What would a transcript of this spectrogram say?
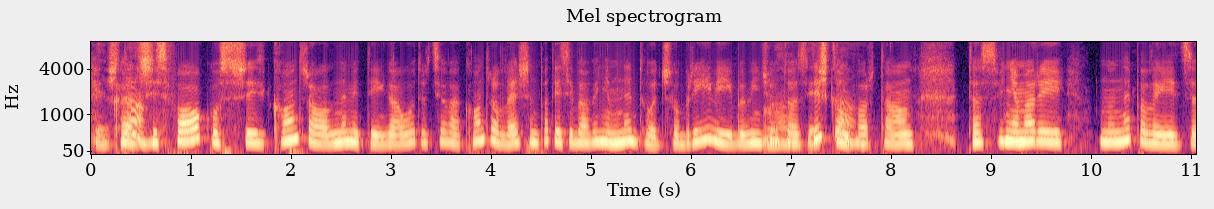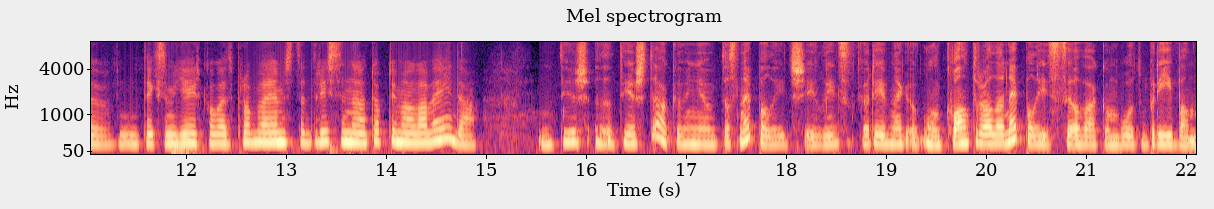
Tieši ka tā. šis fokus, šī kontrola, nemitīgā otra cilvēka kontrolēšana patiesībā viņam nedod šo brīvību, viņš Jā, jūtas diskomfortā, un tas viņam arī nu, nepalīdz, teiksim, ja ir kaut kādas problēmas, tad risināt optimālā veidā. Un Tieši, tieši tā, ka viņam tas nepalīdz šī līdzatkarība ne- un kontrole nepalīdz cilvēkam būt brīvam,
